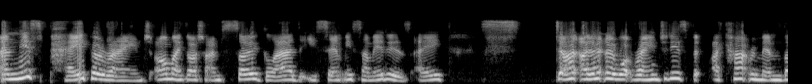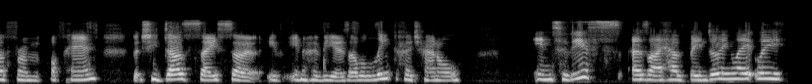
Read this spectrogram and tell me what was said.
and this paper range. Oh my gosh, I'm so glad that you sent me some. It is a I don't know what range it is, but I can't remember from offhand, but she does say so if, in her videos. I will link her channel into this, as I have been doing lately.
